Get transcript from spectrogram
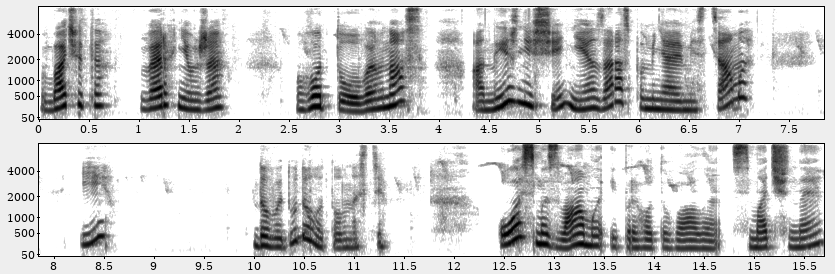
Бачите, верхнє вже готове в нас, а нижнє ще ні. Зараз поміняю місцями і доведу до готовності. Ось ми з вами і приготували смачне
